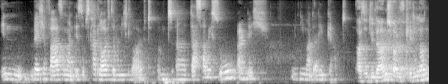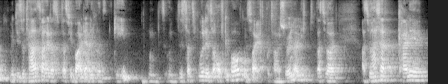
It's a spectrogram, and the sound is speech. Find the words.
in welcher Phase man ist, ob es gerade läuft oder nicht läuft. Und äh, das habe ich so eigentlich mit niemand erlebt gehabt. Also dynamisch war das Kennenlernen mit dieser Tatsache, dass, dass wir beide eigentlich uns gehen und, und das hat sich wurde so aufgebaut und es war echt total schön eigentlich, dass du halt, also du hast halt keine,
